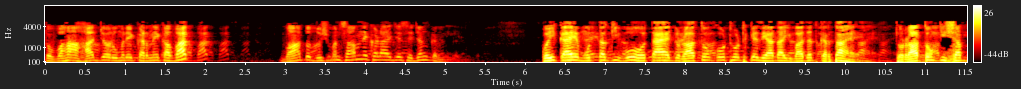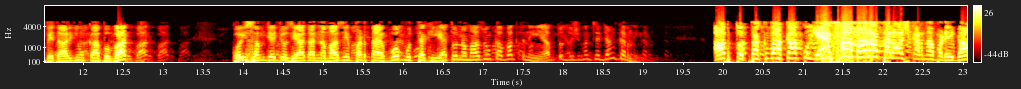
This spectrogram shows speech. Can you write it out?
तो वहाँ हज और उम्रे करने का वक्त, वहाँ तो दुश्मन सामने खड़ा है जैसे जंग करनी है कोई कहे मुत्तकी वो होता है जो रातों को उठ उठ के ज़्यादा इबादत करता है तो रातों की शब बेदारियों का अब वक्त कोई समझे जो ज़्यादा नमाजें पढ़ता है, वो मुत्तकी है। तो नमाजों का वक्त नहीं है, अब तो दुश्मन से जंग करनी है। अब तो तकवा का कोई ऐसा माना तलाश करना पड़ेगा,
